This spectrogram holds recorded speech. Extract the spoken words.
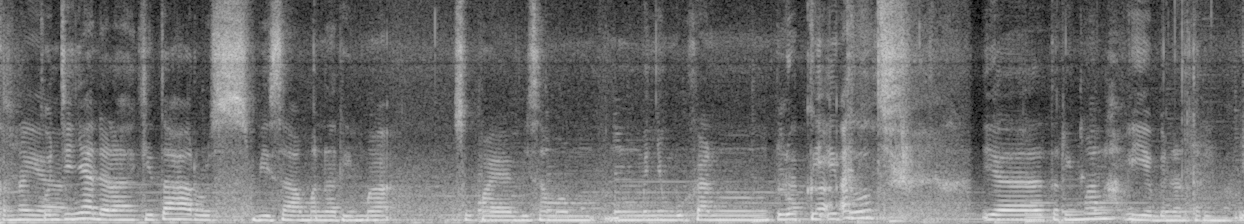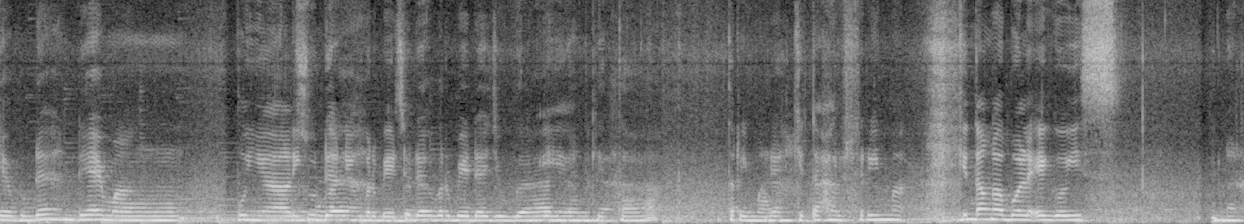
Karena ya Kuncinya adalah kita harus bisa menerima supaya bisa menyembuhkan Luka, hati itu. Ya terimalah. iya benar terima Ya udah dia emang punya lingkungan sudah yang berbeda Sudah berbeda juga Iya, dengan benar. kita. Terima. dan kita harus terima kita nggak boleh egois benar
